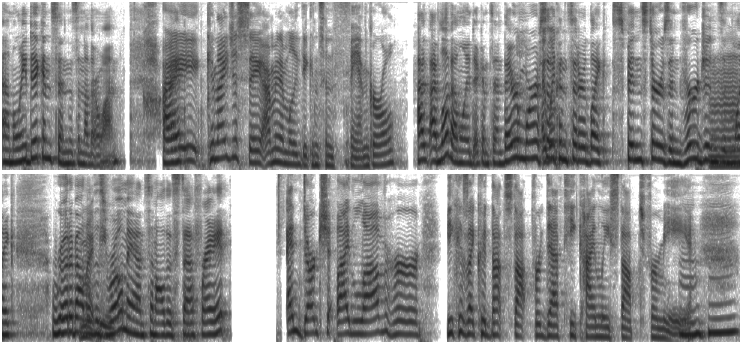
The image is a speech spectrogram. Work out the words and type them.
emily dickinson is another one I can I just say I'm an Emily Dickinson fangirl. i, I love emily dickinson they were more so considered like spinsters and virgins and Mhm. like wrote about all this be- romance and all this stuff right And Dark Sh- I love her because I could not stop for death. He kindly stopped for me. Mhm.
